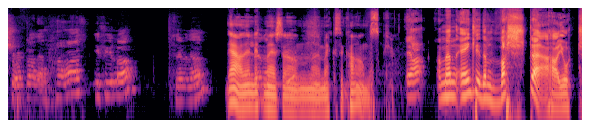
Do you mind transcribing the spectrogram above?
Kjørte jeg den her i fylla. Ser du den? ja, det er litt mer sånn eh, meksikansk. Ja, men egentlig den verste jeg har gjort,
